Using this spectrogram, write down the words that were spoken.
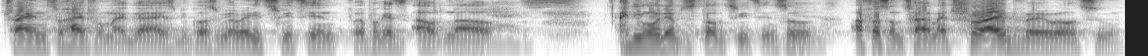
trying to hide from my guys because we were already tweeting. For your pocket is out now. Yes. I didn't want them to stop tweeting. So after some time, I tried very well to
